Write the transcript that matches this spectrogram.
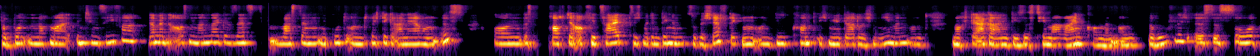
verbunden nochmal intensiver damit auseinandergesetzt, was denn eine gute und richtige Ernährung ist. Und es braucht ja auch viel Zeit, sich mit den Dingen zu beschäftigen. Und die konnte ich mir dadurch nehmen und noch stärker in dieses Thema reinkommen. Und beruflich ist es so,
